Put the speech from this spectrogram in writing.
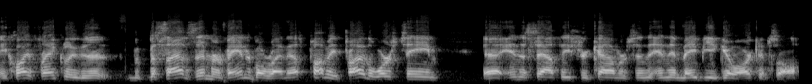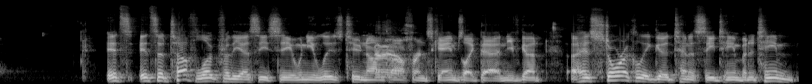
And quite frankly, they're besides Zimmer Vanderbilt right now, it's probably probably the worst team uh, in the Southeastern Conference, and, and then maybe you go Arkansas. It's it's a tough look for the SEC when you lose two non-conference games like that, and you've got a historically good Tennessee team, but a team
